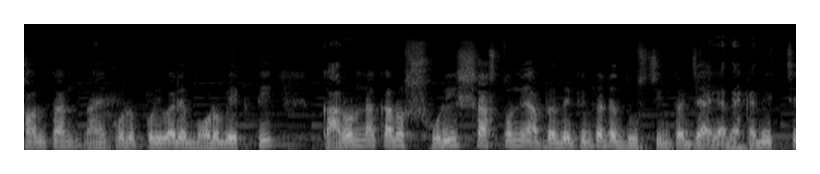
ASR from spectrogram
সন্তান, নাই কোনো পরিবারের বড় ব্যক্তি, কারোর না কারও শরীর স্বাস্থ্য নিয়ে আপনাদের কিন্তু একটা দুশ্চিন্তার জায়গা দেখা দিচ্ছে,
